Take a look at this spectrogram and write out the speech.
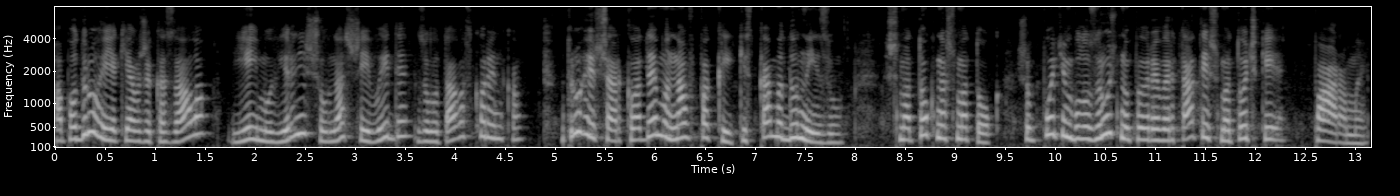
А по-друге, як я вже казала, є ймовірність, що в нас ще й вийде золотава скоринка. Другий шар кладемо навпаки, кістками донизу, шматок на шматок, щоб потім було зручно перевертати шматочки парами.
